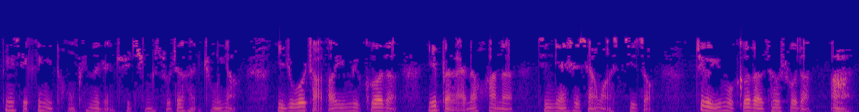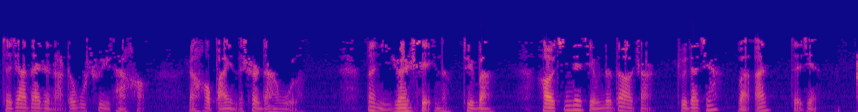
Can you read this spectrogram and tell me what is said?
并且跟你同频的人去倾诉，这很重要。你如果找到榆木疙瘩，你本来的话呢，今天是想往西走，这个榆木疙瘩他说的啊，在家待着哪都不出去才好，然后把你的事儿耽误了，那你怨谁呢？对吧？好，今天节目就到这儿，祝大家晚安，再见。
